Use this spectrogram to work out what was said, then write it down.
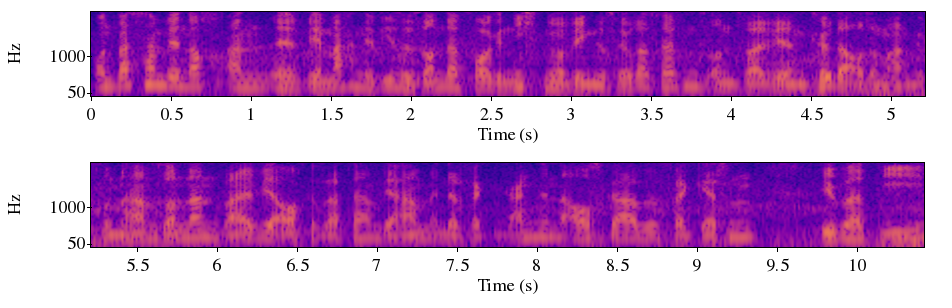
Und was haben wir noch an, äh, wir machen ja diese Sonderfolge nicht nur wegen des Hörertreffens und weil wir einen Köderautomaten gefunden haben, sondern weil wir auch gesagt haben, wir haben in der vergangenen Ausgabe vergessen, über die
